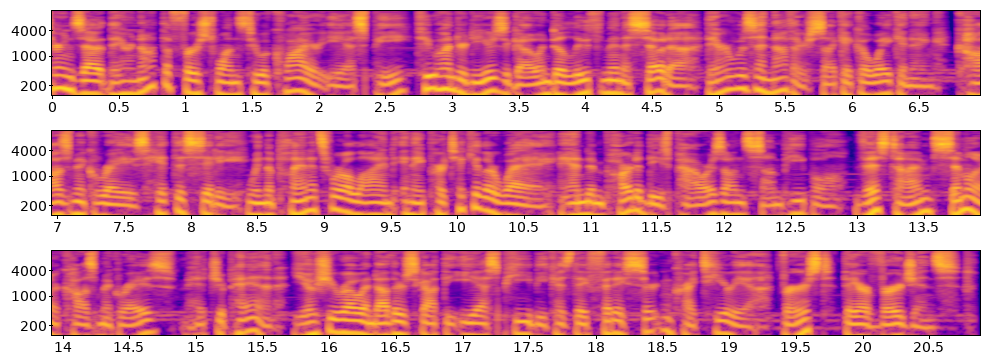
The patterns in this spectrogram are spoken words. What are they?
turns out they are not the first ones to acquire ESP. 200 years ago in Duluth, Minnesota, there was another psychic awakening. Cosmic rays hit the city when the planets were aligned in a particular way and imparted these powers on some people. This time, similar cosmic rays hit Japan. Yoshiro and others got the ESP because they fit a certain criteria. First, they are virgins.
